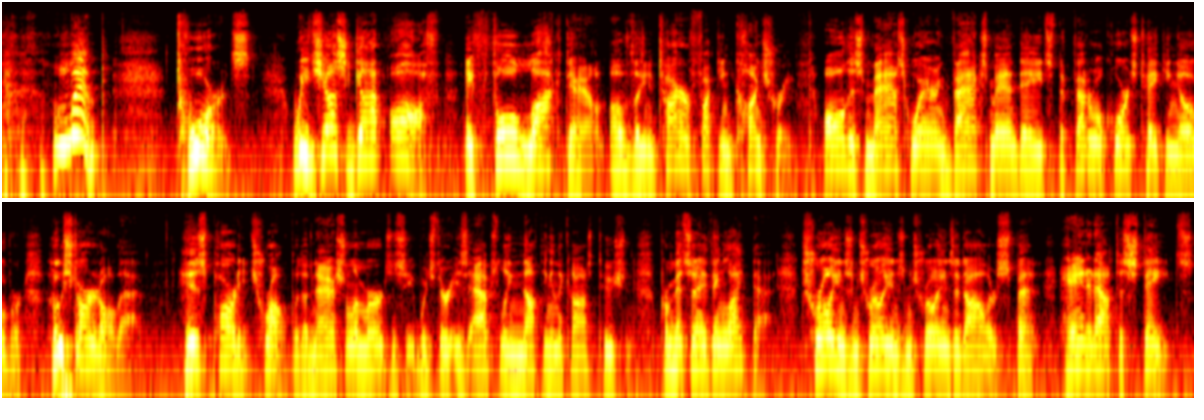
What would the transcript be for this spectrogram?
limp towards. We just got off a full lockdown of the entire fucking country. All this mask wearing, vax mandates, the federal courts taking over. Who started all that? His party, Trump, with a national emergency, which there is absolutely nothing in the Constitution, permits anything like that. Trillions and trillions and trillions of dollars spent, handed out to states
